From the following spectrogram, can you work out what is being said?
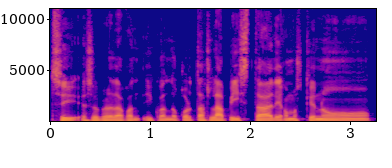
Sí, eso es verdad. Y cuando cortas la pista, digamos que no,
